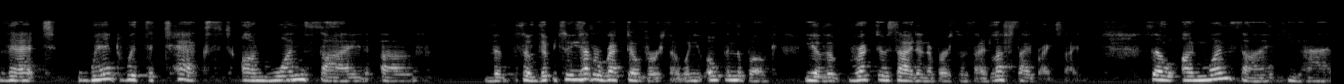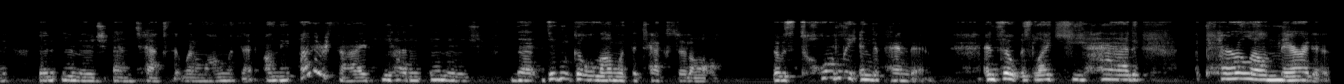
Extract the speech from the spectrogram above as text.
that went with the text on one side of the so the, so you have a recto verso. When you open the book you have a recto side and a verso side left side right side. So on one side he had an image and text that went along with it. On the other side he had an image that didn't go along with the text at all. That was totally independent and so it was like he had a parallel narrative.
